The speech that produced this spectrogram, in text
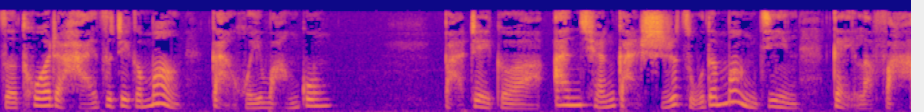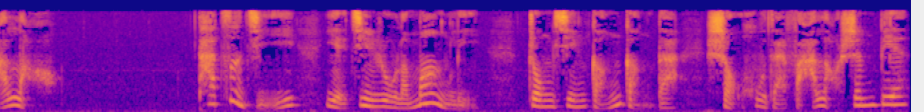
则拖着孩子这个梦赶回王宫，把这个安全感十足的梦境给了法老。他自己也进入了梦里，忠心耿耿的。守护在法老身边。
